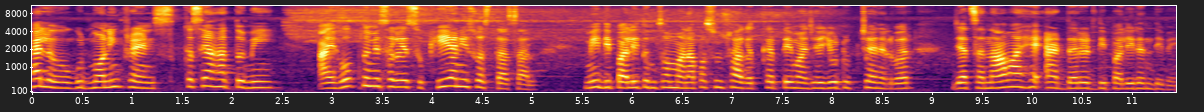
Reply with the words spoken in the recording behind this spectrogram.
हॅलो गुड मॉर्निंग फ्रेंड्स कसे आहात तुम्ही? आय होप तुम्ही सगळे सुखी आणि स्वस्त असाल. मी दीपाली तुमचं मनापासून स्वागत करते माझ्या यूट्यूब चॅनलवर ज्याचं नाव आहे at the rate Deepali Randive.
